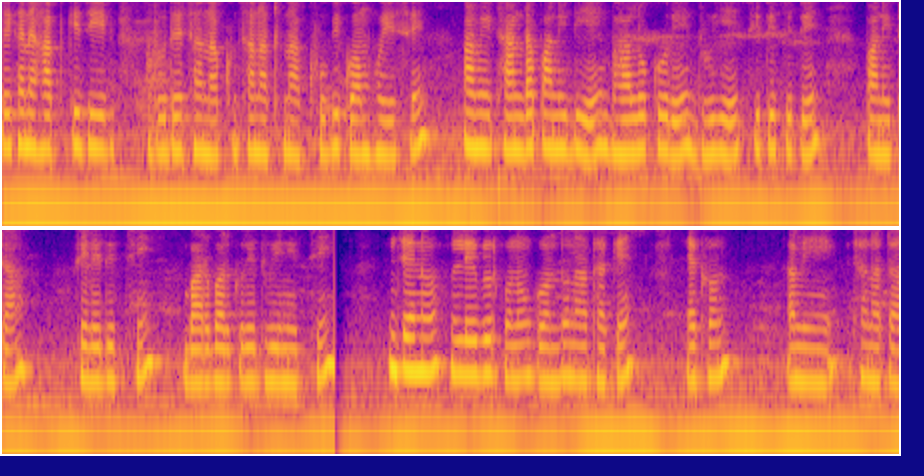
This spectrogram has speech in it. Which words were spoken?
তো এখানে হাফ কেজির দুধের ছানা, ছানাটা খুবই কম হয়েছে। আমি ঠান্ডা পানি দিয়ে ভালো করে ধুয়ে চিপে চিপে পানিটা ফেলে দিচ্ছি, বারবার করে ধুয়ে নিচ্ছি, যেন লেবুর কোনো গন্ধ না থাকে। এখন আমি ছানাটা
